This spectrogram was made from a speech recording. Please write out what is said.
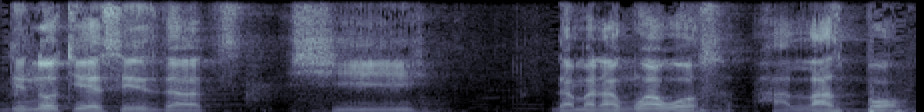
The note here says that she, that Madam was her last born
